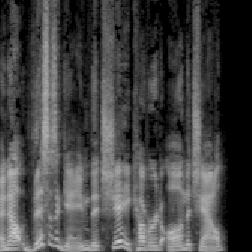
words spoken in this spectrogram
And now, this is a game that Shay covered on the channel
